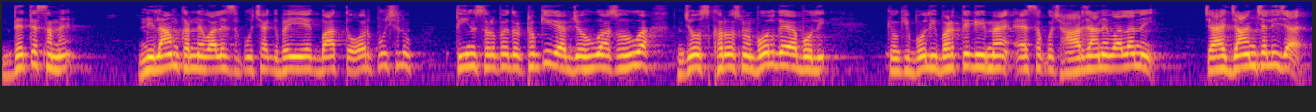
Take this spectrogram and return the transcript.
देते समय नीलाम करने वाले से पूछा कि भाई, एक बात तो और पूछ लूँ। तीन सौ रुपये तो ठुकी गए जो हुआ सो हुआ। जो उस खरोस में बोल गया बोली, क्योंकि बोली बढ़ती गई, मैं ऐसा कुछ हार जाने वाला नहीं, चाहे जान चली जाए।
